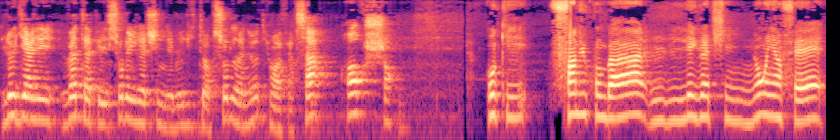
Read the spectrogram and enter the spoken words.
Le guerrier va taper sur les Gretchen et le Lictor sur le Dreadnought et on va faire ça hors champ. Ok, fin du combat. Les Gretchen n'ont rien fait.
